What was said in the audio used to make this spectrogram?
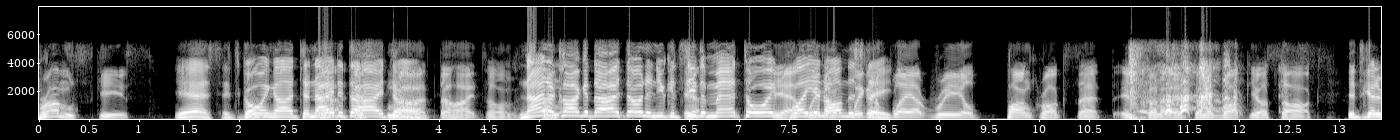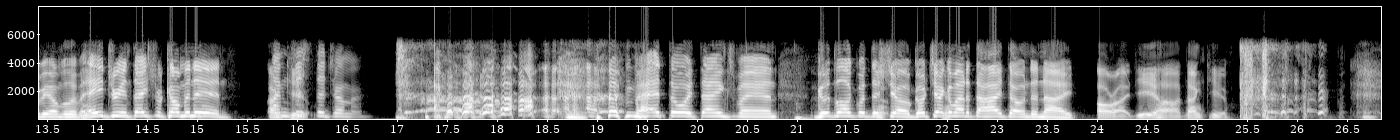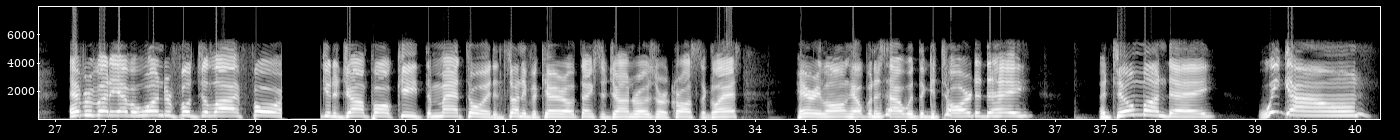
Brumskis. Yes, it's going on tonight Yeah, at the it's High now Tone. At the Hi-Tone. Nine o'clock at the Hi-Tone, and you can see Yeah. the Mattoid yeah, playing gonna, on the stage. we're gonna play a real punk rock set. It's gonna it's gonna rock your socks. It's going to be unbelievable. Mm. Adrian, thanks for coming in. Thank I'm you. just the drummer. Mattoid, thanks, man. Good luck with the show. Go check him out at the Hi-Tone tonight. All right, yeehaw, thank you. Everybody have a wonderful July 4th. Thank you to John Paul Keith, the Mattoid, and Sonny Vaccaro. Thanks to John Roser across the glass. Harry Long helping us out with the guitar today. Until Monday, we gone.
